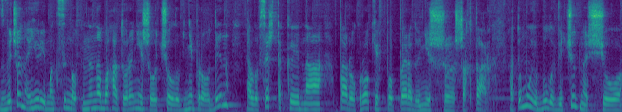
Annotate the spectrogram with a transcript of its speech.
Звичайно, Юрій Максимов не набагато раніше очолив Дніпро 1 але все ж таки на пару кроків попереду, ніж Шахтар. А тому і було відчутно, що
